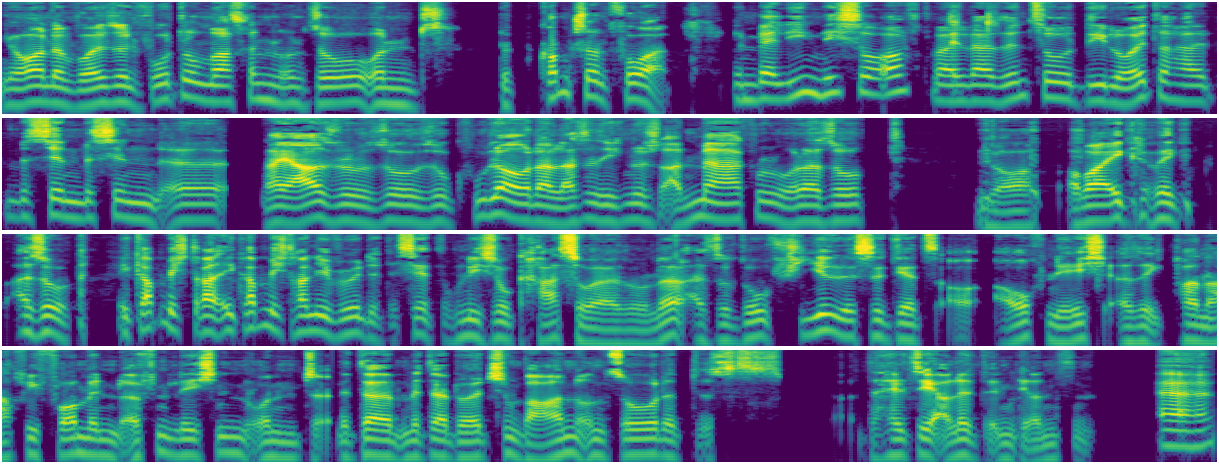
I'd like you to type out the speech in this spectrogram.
ja, dann wollen sie ein Foto machen und so und das kommt schon vor. In Berlin nicht so oft, weil da sind so die Leute halt ein bisschen, ein bisschen, äh, naja, so, so, so cooler oder lassen sich nichts anmerken oder so. Ja, aber ich, ich also ich habe mich dran, ich habe mich dran gewöhnt. Das ist jetzt auch nicht so krass oder so, ne? Also so viel ist es jetzt auch nicht. Also ich fahre nach wie vor mit den Öffentlichen und mit der mit der Deutschen Bahn und so. Das ist, da hält sich alles in Grenzen. Äh,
